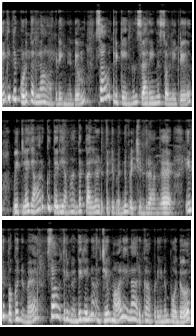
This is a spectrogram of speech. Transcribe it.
என்கிட்ட கொடுத்துடலாம் அப்படின்னதும் சாவித்திரிக்கு எங்கும் சரின்னு சொல்லிட்டு வீட்டில் யாருக்கும் தெரியாமல் அந்த கல்லை எடுத்துகிட்டு வந்து வச்சிடுறாங்க. இந்த பக்கம் நம்ம சாவித்திரி வந்து என்ன ஆச்சு? மாலையெல்லாம் இருக்குது அப்படின்னும் போது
